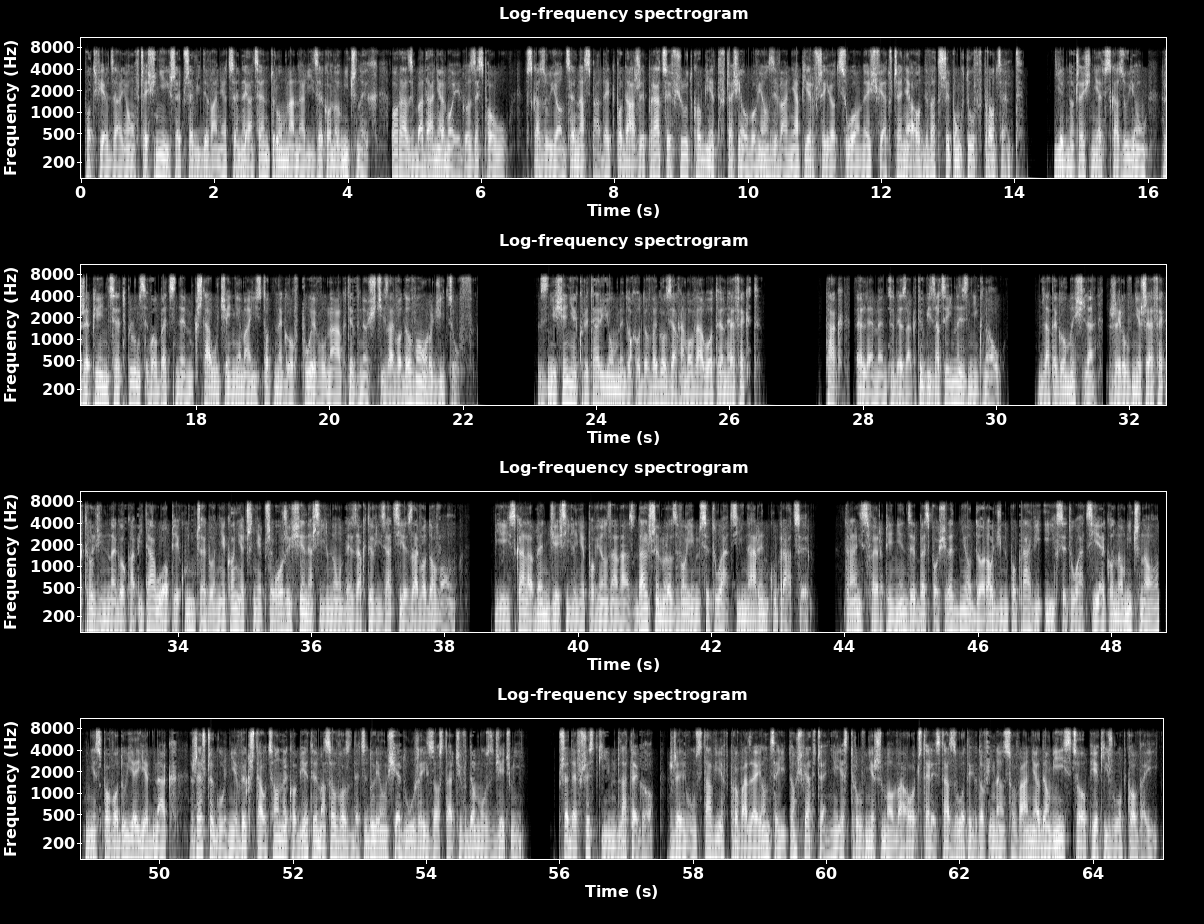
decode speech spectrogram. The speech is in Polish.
Potwierdzają wcześniejsze przewidywania ceny a Centrum Analiz Ekonomicznych oraz badania mojego zespołu, wskazujące na spadek podaży pracy wśród kobiet w czasie obowiązywania pierwszej odsłony świadczenia o 2-3 punktów procent. Jednocześnie wskazują, że 500 plus w obecnym kształcie nie ma istotnego wpływu na aktywność zawodową rodziców. Zniesienie kryterium dochodowego zahamowało ten efekt. Tak, element dezaktywizacyjny zniknął. Dlatego myślę, że również efekt rodzinnego kapitału opiekuńczego niekoniecznie przełoży się na silną dezaktywizację zawodową. Jej skala będzie silnie powiązana z dalszym rozwojem sytuacji na rynku pracy. Transfer pieniędzy bezpośrednio do rodzin poprawi ich sytuację ekonomiczną, nie spowoduje jednak, że szczególnie wykształcone kobiety masowo zdecydują się dłużej zostać w domu z dziećmi. Przede wszystkim dlatego, że w ustawie wprowadzającej to świadczenie jest również mowa o 400 zł dofinansowania do miejsc opieki żłobkowej.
